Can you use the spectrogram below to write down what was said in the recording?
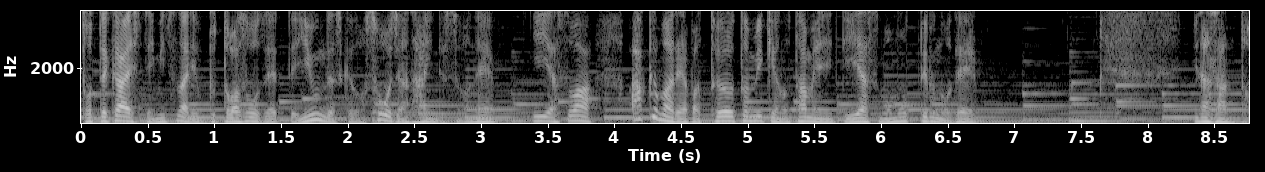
取って返して三成をぶっ飛ばそうぜって言うんですけどそうじゃないんですよね。家康はあくまでやっぱ豊臣家のためにって家康も思ってるので皆さんと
